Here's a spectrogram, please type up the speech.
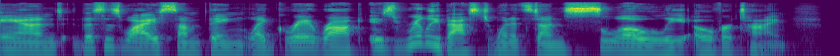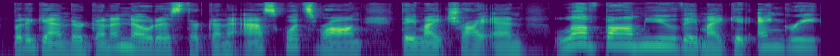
And this is why something like gray rock is really best when it's done slowly over time. But again, they're going to notice, they're going to ask what's wrong. They might try and love bomb you, they might get angry.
